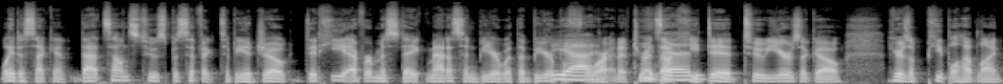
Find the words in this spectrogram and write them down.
Wait a second, that sounds too specific to be a joke. Did he ever mistake Madison Beer with a beer Yeah, before? And it he turns out he did. two years ago. Here's a People headline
